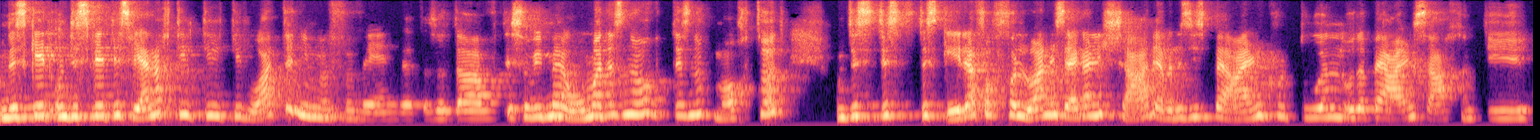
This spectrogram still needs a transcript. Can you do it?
Und es geht, und es wird, es werden auch die, die, die Worte nicht mehr verwendet. Also da, so wie meine Oma das noch, das noch gemacht hat. Und das, das, das geht einfach verloren, ist eigentlich schade, aber das ist bei allen Kulturen oder bei allen Sachen, die,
